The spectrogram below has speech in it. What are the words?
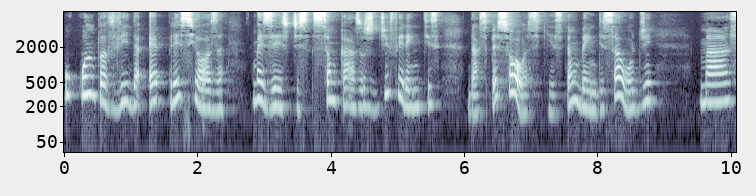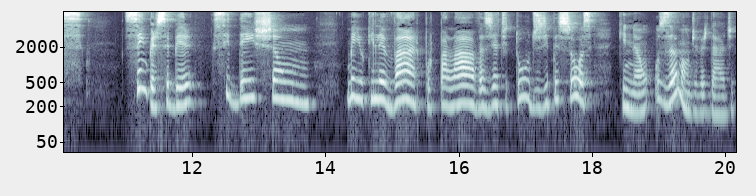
o quanto a vida é preciosa, mas estes são casos diferentes das pessoas que estão bem de saúde, mas sem perceber se deixam meio que levar por palavras e atitudes de pessoas que não os amam de verdade,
